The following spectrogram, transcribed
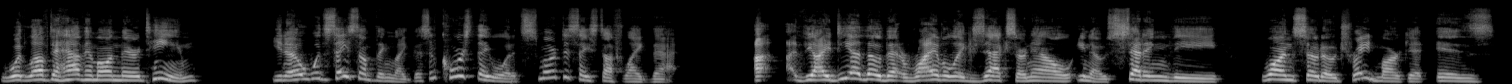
would love to have him on their team you know, would say something like this. Of course they would. It's smart to say stuff like that. Uh, uh, the idea, though, that rival execs are now, you know, setting the Juan Soto trade market is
